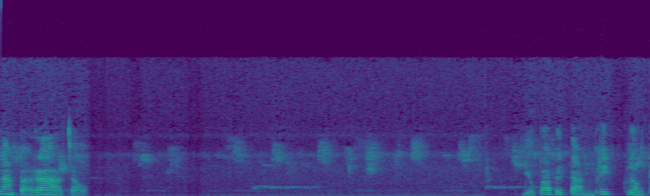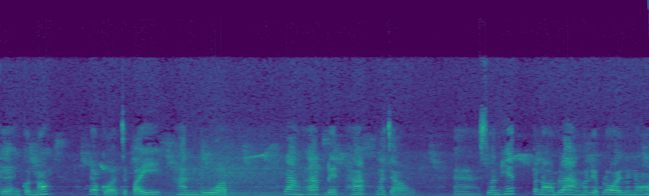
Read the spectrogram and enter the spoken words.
น้ำปลาร่าเจ้าเดี๋ยวป้าไปตำพริกเครื่องแกงก่อนเนาะ แล้วก็จะไปหั่นบัว ล่างพักเด็ดพักนะเจ้าอ่าส่วนเฮ็ดประนอมล่างมาเรียบร้อยแล้วเนาะ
